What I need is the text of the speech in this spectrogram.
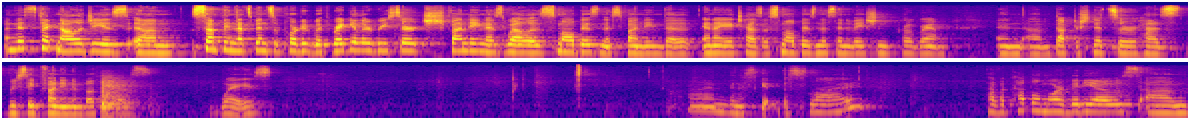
And this technology is um, something that's been supported with regular research funding as well as small business funding. The NIH has a small business innovation program, and um, Dr. Schnitzer has received funding in both of those ways. I'm going to skip the slide. Have a couple more videos. Um,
